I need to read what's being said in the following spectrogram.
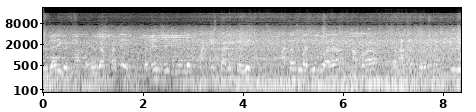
ગુજારી ઘટના પહેલગામ ખાતે બનેલ છે, જેની અંદર પાકિસ્તાની પ્રેરિત આતંકવાદીઓ દ્વારા આપણા સનાતન ધર્મના હિન્દુઓ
